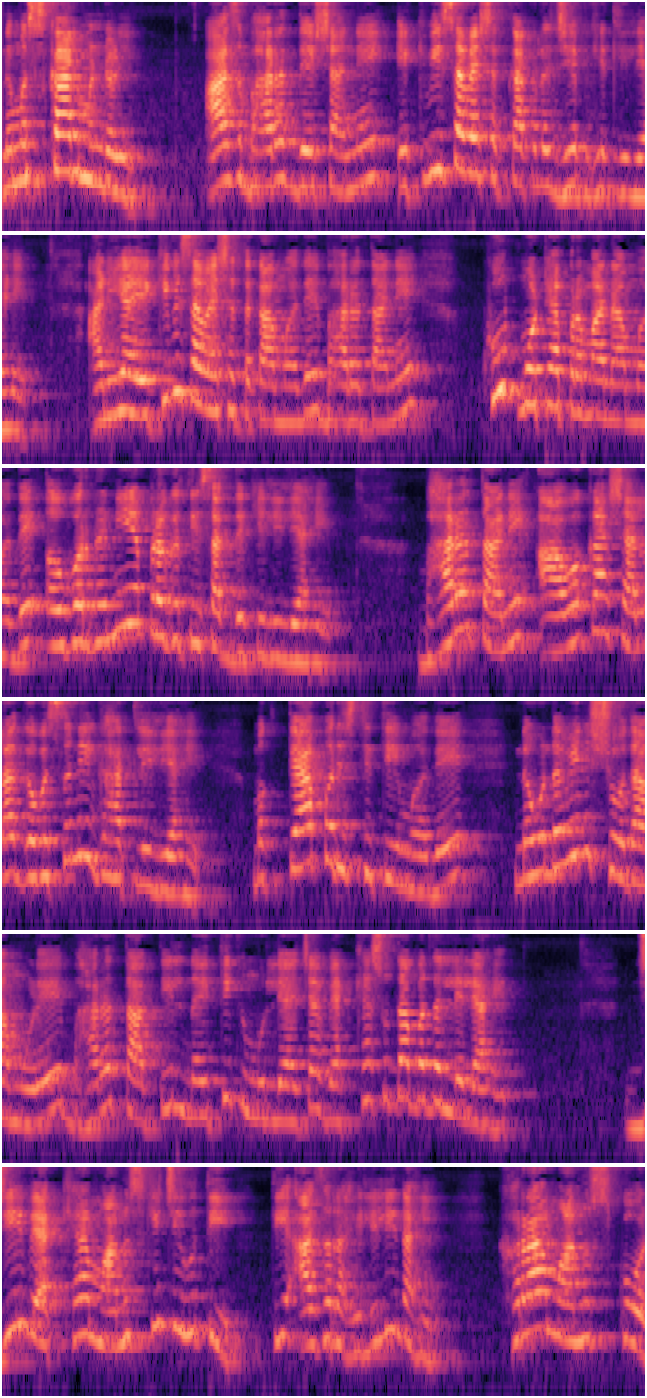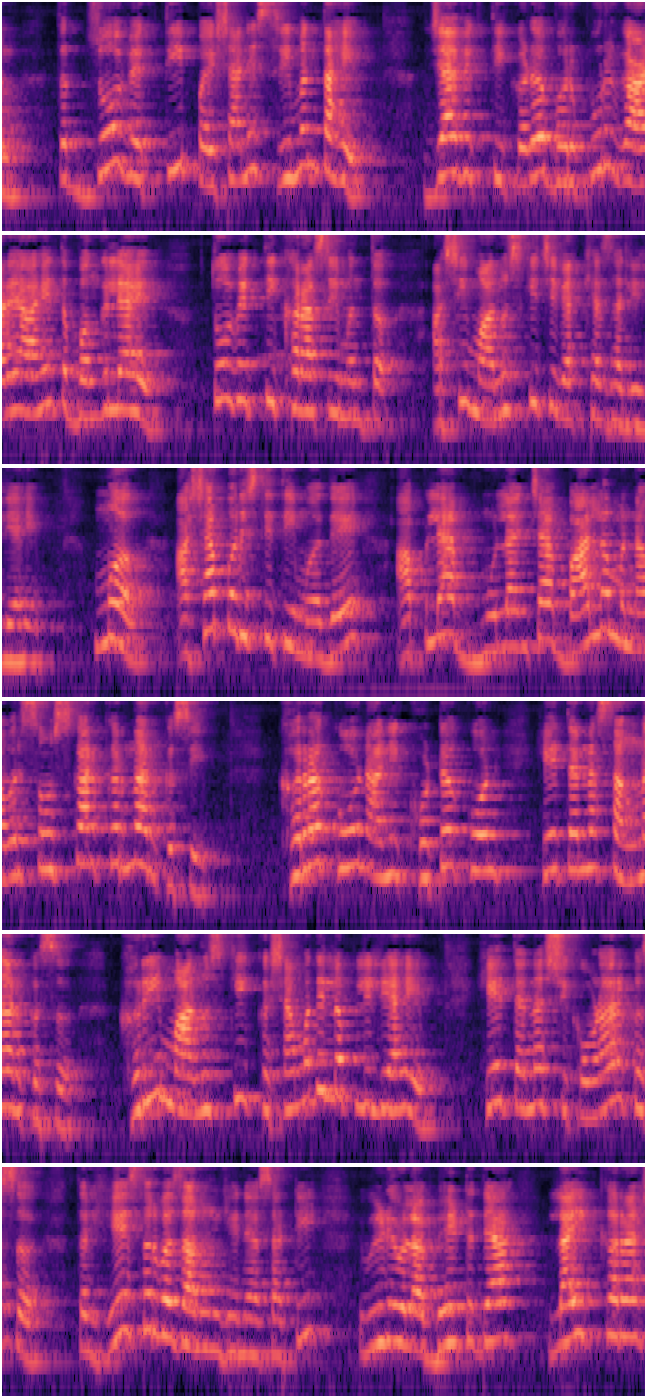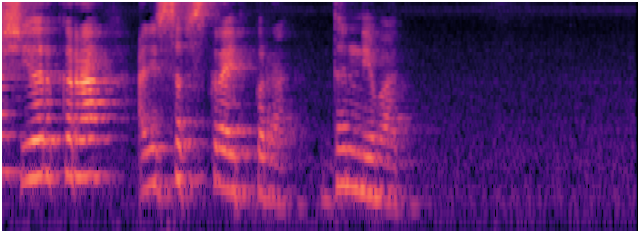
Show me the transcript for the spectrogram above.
नमस्कार मंडळी. आज भारत देशाने एकविसाव्या शतकाकडे झेप घेतलेली आहे. आणि या एकविसाव्या शतकामध्ये भारताने खूप मोठ्या प्रमाणामध्ये अवर्णनीय प्रगती साध्य केलेली आहे. भारताने अवकाशाला गवसणी घातलेली आहे. मग त्या परिस्थितीमध्ये नवनवीन शोधामुळे भारतातील नैतिक मूल्याच्या व्याख्यासुद्धा बदललेल्या आहेत. जी व्याख्या माणुसकीची होती ती आज राहिलेली नाही. खरा माणूस कोण? तर जो व्यक्ती पैशाने श्रीमंत आहे ज्या व्यक्तीकडं भरपूर गाड्या आहेत बंगले आहेत तो व्यक्ती खरा श्रीमंत अशी माणुसकीची व्याख्या झालेली आहे. मग अशा परिस्थितीमध्ये आपल्या मुलांच्या बालमनावर संस्कार करणार कसे? खरं कोण आणि खोटं कोण हे त्यांना सांगणार कसं? खरी माणुसकी कशामध्ये लपलेली आहे? हे त्यांना शिकवणार कसं? तर हे सर्व जाणून घेण्यासाठी व्हिडिओला भेट द्या लाईक करा शेअर करा आणि सबस्क्राईब करा. धन्यवाद.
